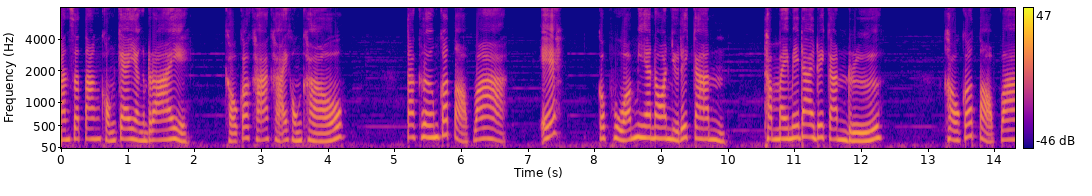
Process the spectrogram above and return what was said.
มันสตังของแกอย่างไร เขาก็ค้าขายของเขา ตาเคลิมก็ตอบว่า เอ๊ะ ก็ผัวเมียนอนอยู่ด้วยกัน ทำไมไม่ได้ด้วยกันหรือ เขาก็ตอบว่า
